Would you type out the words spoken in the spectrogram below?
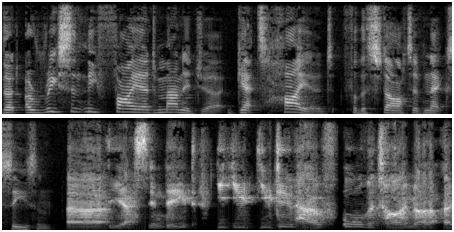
That a recently fired manager gets hired for the start of next season? Uh, yes, indeed. You, you, you, do have all the time. Uh, uh,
